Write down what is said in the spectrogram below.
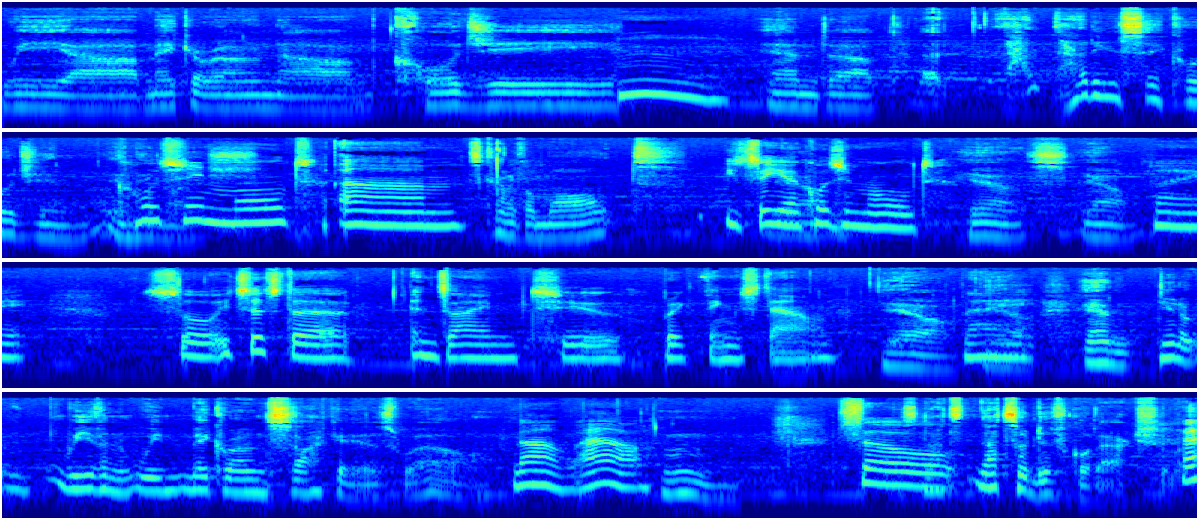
we uh, make our own um, koji. Mm. And uh, how, how, do you say koji in, in Koji English? malt. Um, it's kind of a malt. It's a yeah, koji malt. Yes, yeah. Right. So it's just a enzyme to break things down. Yeah, right. yeah. And you know, we even we make our own sake as well. Oh wow! Mm. So it's not, not, so difficult actually.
